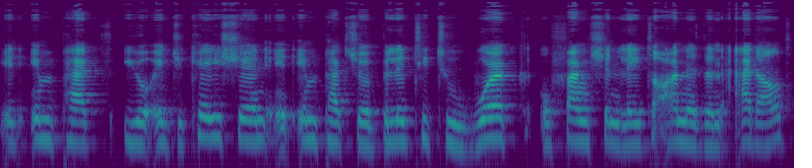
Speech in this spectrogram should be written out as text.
it impacts your education, it impacts your ability to work or function later on as an adult.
